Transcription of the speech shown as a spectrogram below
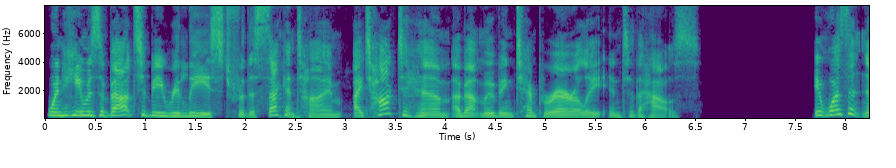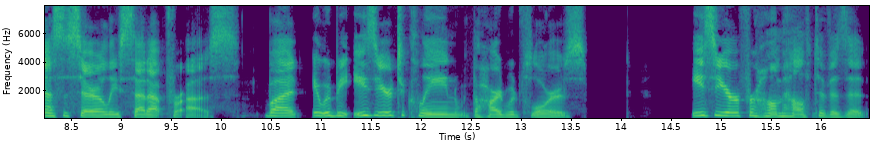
When he was about to be released for the second time, I talked to him about moving temporarily into the house. It wasn't necessarily set up for us, but it would be easier to clean with the hardwood floors easier for home health to visit,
